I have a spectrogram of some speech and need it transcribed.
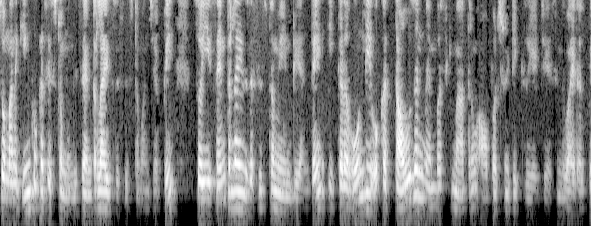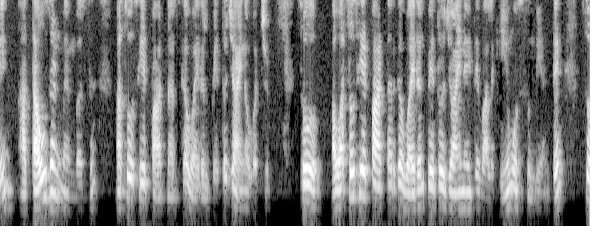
సో మనకి ఇంకొక సిస్టమ్ ఉంది సెంట్రలైజ్డ్ సిస్టమ్ అని చెప్పి. సో ఈ సెంట్రలైజ్డ్ సిస్టమ్ ఏంటి అంటే ఇక్కడ ఓన్లీ ఒక థౌజండ్ మెంబర్స్కి మాత్రం ఆపర్చునిటీ క్రియేట్ చేసింది వైరల్ పే. ఆ థౌజండ్ మెంబర్స్ అసోసియేట్ పార్ట్నర్స్గా వైరల్ పేతో జాయిన్ అవ్వచ్చు. సో అసోసియేట్ పార్ట్నర్గా వైరల్ పేతో జాయిన్ అయితే వాళ్ళకి ఏమొస్తుంది అంటే so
